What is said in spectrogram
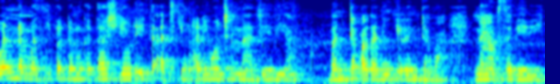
wannan masifar da muka tashi yau da ita a cikin arewacin najeriya ban taba ganin irin ta ba. Na hafsa baby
